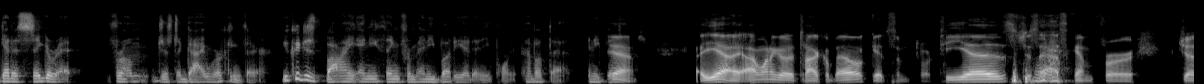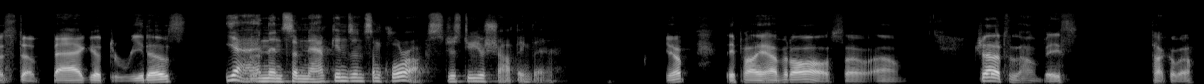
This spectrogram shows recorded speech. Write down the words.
get a cigarette from just a guy working there. You could just buy anything from anybody at any point. How about that? Any Yeah. business? Uh, Yeah, I, want to go to Taco Bell, get some tortillas, just Yeah. ask them for just a bag of Doritos. Yeah, Yeah. and then some napkins and some Clorox. Just do your shopping there. Yep, they probably have it all. So, um, shout out to the home base, Taco Bell.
